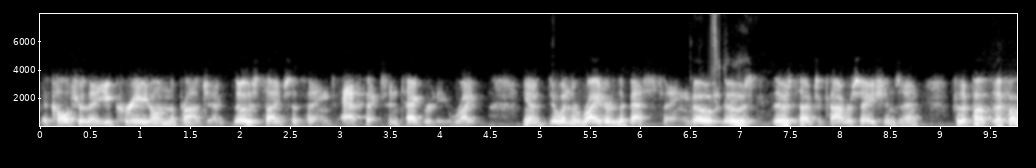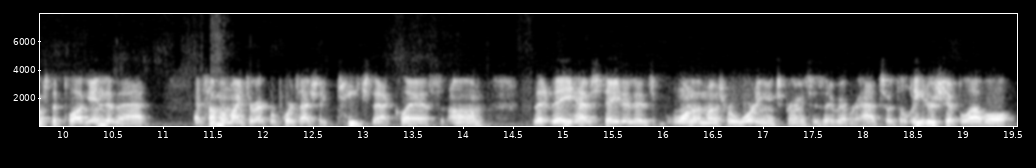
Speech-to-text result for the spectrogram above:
the culture that you create on the project, those types of things, ethics, integrity, right, you know, doing the right or the best thing, those those those types of conversations. And for the the folks that plug into that, and some of my direct reports actually teach that class. Um, that they have stated it's one of the most rewarding experiences they've ever had. So at the leadership level,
